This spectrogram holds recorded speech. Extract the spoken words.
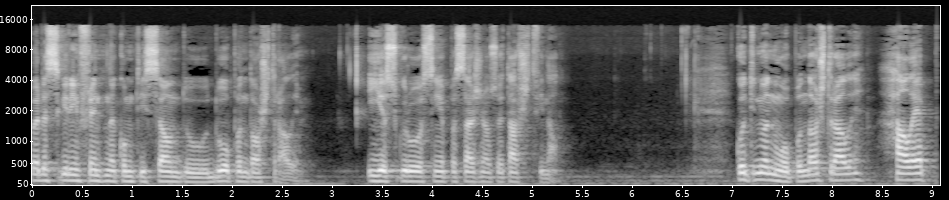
para seguir em frente na competição do, do Open da Austrália e assegurou assim a passagem aos oitavos de final. Continuando no Open da Austrália, Halep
